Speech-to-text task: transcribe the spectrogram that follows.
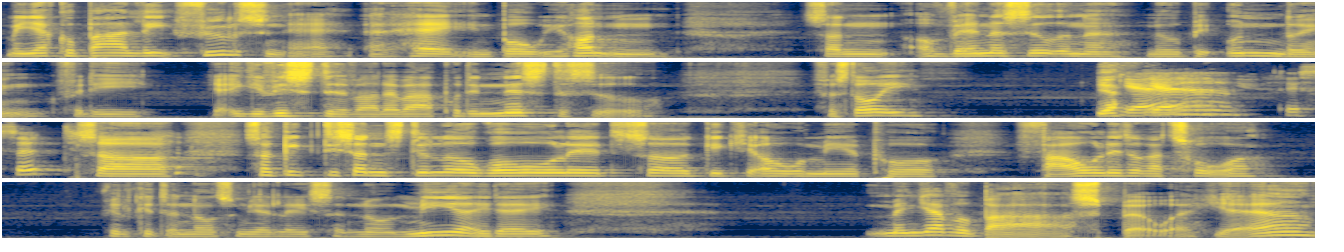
Men jeg kunne bare lide følelsen af at have en bog i hånden, sådan og vende siderne med beundring, fordi jeg ikke vidste, hvad der var på den næste side. Forstår I? Ja. ja, det er sødt. Så, så gik det sådan stille og roligt, så gik jeg over mere på faglitteratur, hvilket er noget, som jeg læser noget mere i dag. Men jeg vil bare spørge jer,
